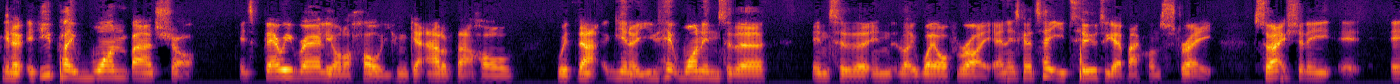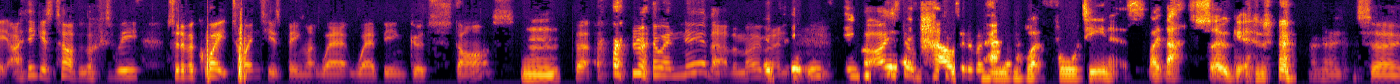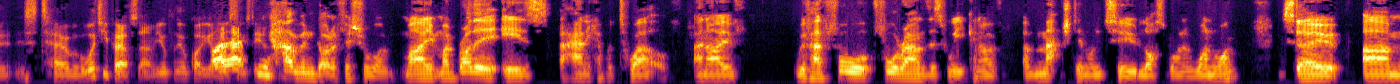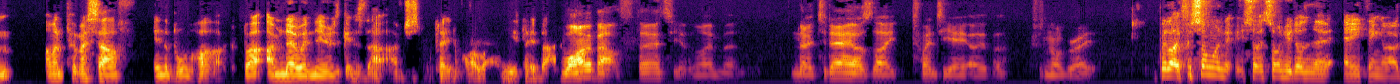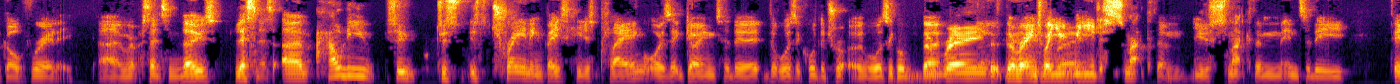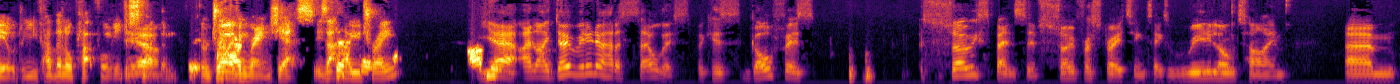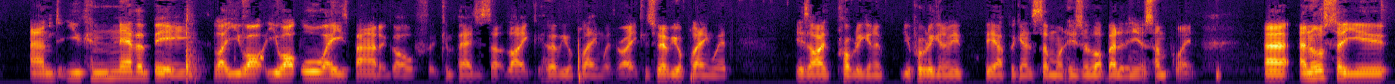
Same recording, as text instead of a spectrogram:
you know, if you play one bad shot, it's very rarely on a hole you can get out of that hole with that. You know, you hit one into the into the in like way off right, and it's going to take you two to get back on straight. So actually, it, it I think it's tough because we sort of equate twenty as being like where where being good starts, Mm. but we're nowhere near that at the moment. It, it, it, But I still how handicap like fourteen is like that's so good. I know it's uh, it's terrible. What do you pay off, Sam? You're, you're quite good. I at actually 16. haven't got an official one. My my brother is a handicap of twelve, and I've we've had four four rounds this week, and I've I've matched him on two, lost one, and won one. So um, I'm gonna put myself in the ballpark, but I'm nowhere near as good as that. I've just played quite well. He's played that. Well, I'm about 30 at the moment. No, today I was like 28 over, which is not great. But like for someone, so someone who doesn't know anything about golf, really, um, representing those listeners, um, how do you? So just is training basically just playing, or is it going to the, the what's it called the dr- uh, what's it called The, the, range, the, the range where you range. where you just smack them, you just smack them into the field. You've had the little platform, you just Yeah. smack them. The driving range, yes. Is that how you train? Yeah, and I don't really know how to sell this because golf is so expensive, so frustrating, takes a really long time, um, and you can never be like you are. You are always bad at golf compared to like whoever you're playing with, right? Because whoever you're playing with is I probably gonna you're probably gonna be, be up against someone who's a lot better than you at some point, uh, and also you,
